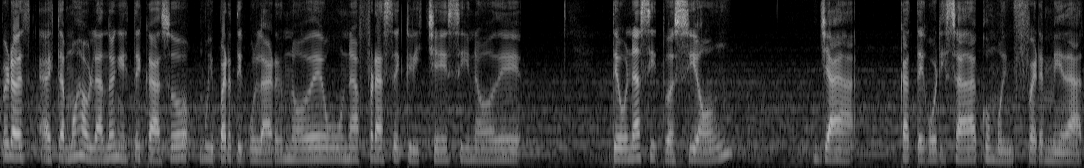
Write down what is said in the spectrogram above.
Pero estamos hablando en este caso muy particular, no de una frase cliché, sino de, de una situación ya categorizada como enfermedad,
